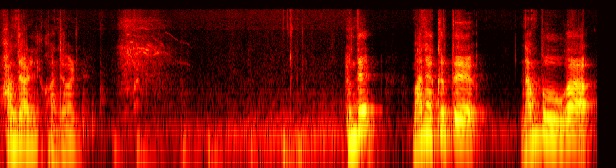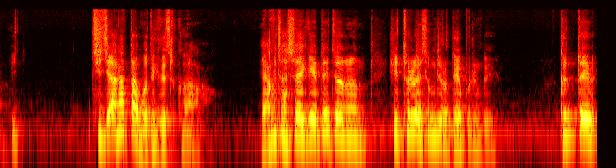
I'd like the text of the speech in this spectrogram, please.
환장할 환장할 근데 만약 그때 남부가 지지 않았다면 어떻게 됐을까? 양차 세계대전은 히틀러의 승리로 돼버린 거예요. 그때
